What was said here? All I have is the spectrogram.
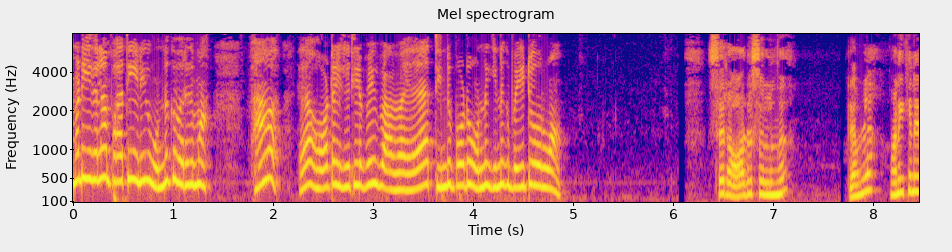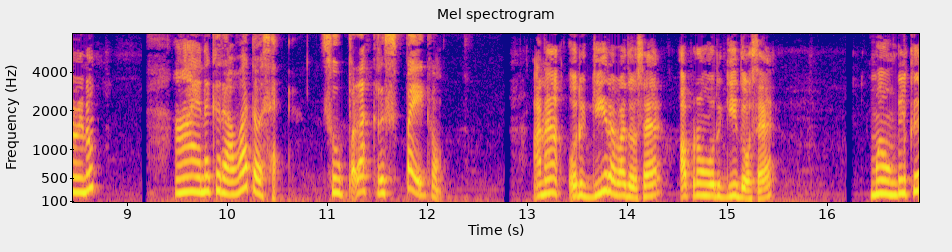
மடி இதெல்லாம் பார்த்து எனக்கு ஒண்ணுக்கு வருதுமா வா ஏதாவது ஹோட்டல் வீட்டில் போய் ஏதாவது திண்டு போட்டு ஒண்ணுக்கு இன்னுக்கு போயிட்டு வருவோம். சார் ஆர்டர் சொல்லுங்க. ரம்லா உனக்கு என்ன வேணும்? ஆ எனக்கு ரவா தோசை. சூப்பராக கிறிஸ்பாக இருக்கும் ஆனா ஒரு கீ ரவா தோசை அப்புறம் ஒரு கீ தோசை. அம்மா உங்களுக்கு?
